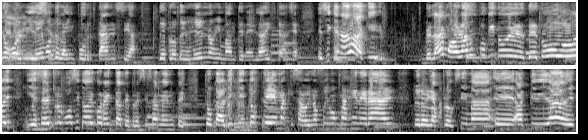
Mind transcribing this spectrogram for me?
nos olvidemos de la importancia de protegernos y mantener la distancia. Así que nada, que ¿verdad? Hemos hablado un poquito de, de todo hoy y ese es el propósito de Conéctate, precisamente, tocar distintos temas, quizás hoy no fuimos más general, pero en las próximas eh, actividades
